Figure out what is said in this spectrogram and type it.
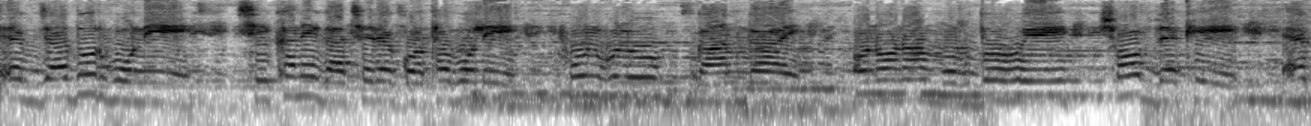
এক জাদুর বনে। সেখানে গাছেরা কথা বলে, ফুলগুলো গান গায়। অননা মুগ্ধ হয়ে সব দেখে। এক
